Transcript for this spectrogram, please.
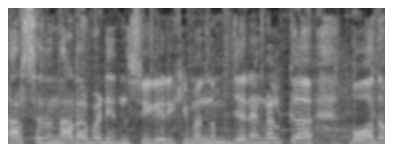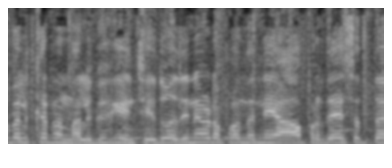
കർശന നടപടി സ്വീകരിക്കുമെന്നും ജനങ്ങൾക്ക് ബോധവൽക്കരണം നൽകുകയും ചെയ്തു. അതിനോടൊപ്പം തന്നെ ആ പ്രദേശത്ത്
